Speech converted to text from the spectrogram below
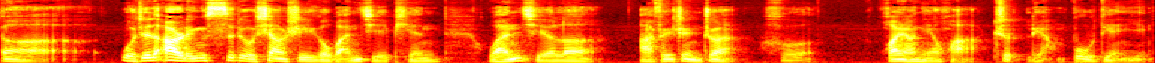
呃，我觉得二零四六像是一个完结篇，完结了《阿飞正传》和《花样年华》这两部电影。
